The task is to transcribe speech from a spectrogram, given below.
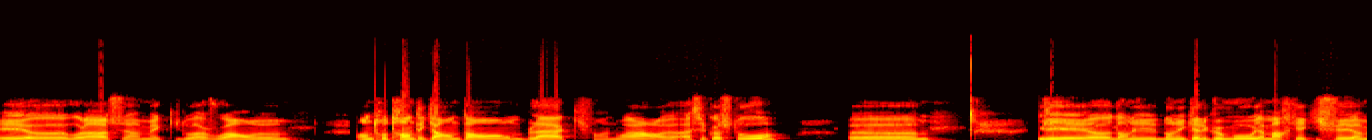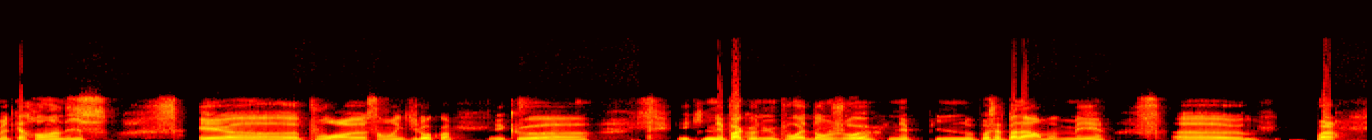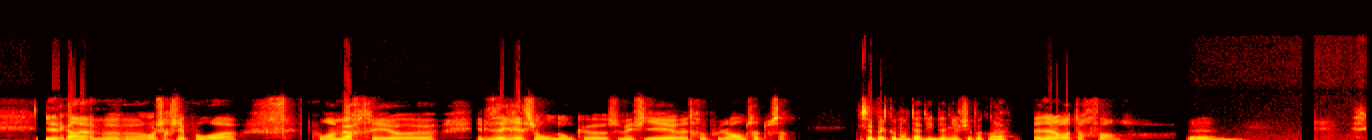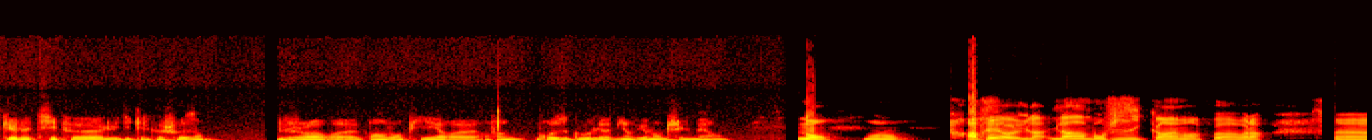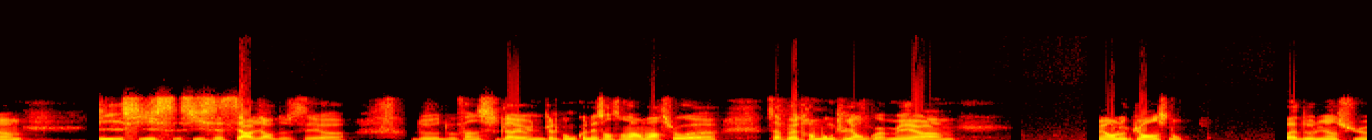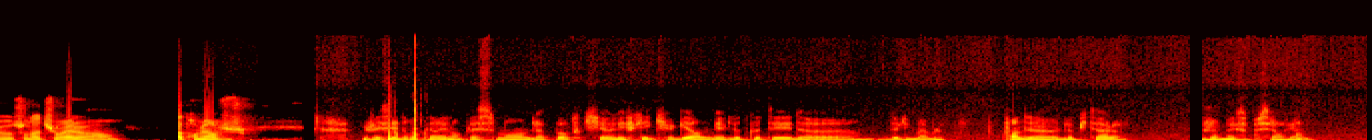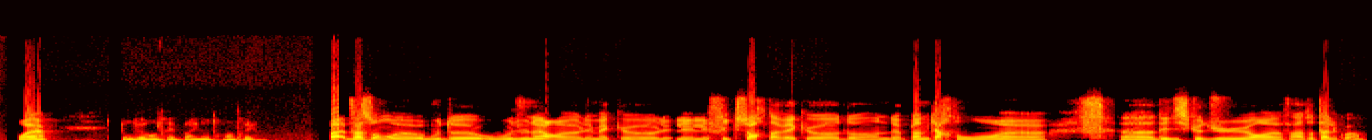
et euh, voilà, c'est un mec qui doit avoir euh, entre 30 et 40 ans, black, enfin noir, assez costaud. Il est dans les quelques mots, il y a marqué qu'il fait 1m90 et pour euh, 120 kilos quoi. Et que qu'il n'est pas connu pour être dangereux, il, ne possède pas d'armes, mais voilà, il est quand même euh, recherché pour euh, pour un meurtre et, euh, et des agressions, donc euh, se méfier, euh, être prudent, tout ça, tout ça. Il s'appelle comment, t'as dit, Daniel, je sais pas quoi, là? Daniel Rutherford. Euh, Est-ce que le type euh, lui dit quelque chose? Genre euh, grand vampire, euh, enfin grosse goule bien violente chez le maire. Non, non, non. Après, euh, il, a, il a un bon physique quand même. Hein. Enfin, voilà. Euh, si, si, sait se servir de ses, euh, de, de, enfin, s'il a une quelconque connaissance en arts martiaux, euh, ça peut être un bon client, quoi. Mais, euh, mais en l'occurrence, non. Pas de lien su- surnaturel euh, à première vue. J'essaie de repérer l'emplacement de la porte a les flics gardent, mais de l'autre côté de, de l'immeuble. Enfin, de, de l'hôpital. Jamais ça peut servir. Ouais. On veut rentrer par une autre entrée. Bah, De toute façon, euh, au bout d'une heure, euh, les mecs, euh, les, flics sortent avec plein de cartons, des disques durs, enfin total quoi.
